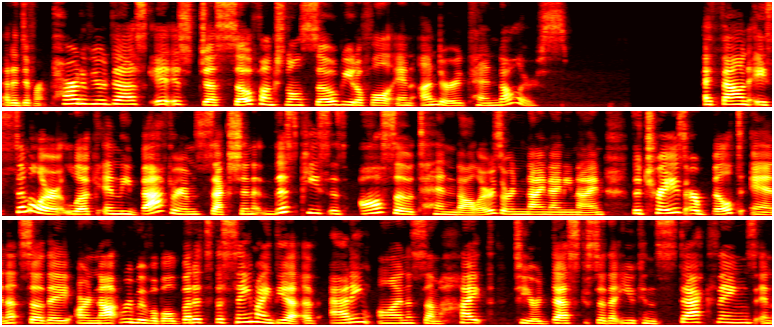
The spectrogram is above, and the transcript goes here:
at a different part of your desk. It is just so functional, so beautiful, and under $10. I found a similar look in the bathroom section. This piece is also $10 or $9.99. The trays are built in, so they are not removable, but it's the same idea of adding on some height to your desk so that you can stack things and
